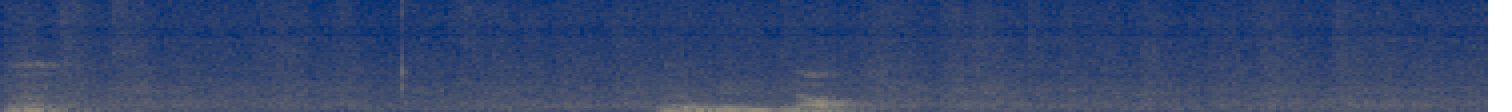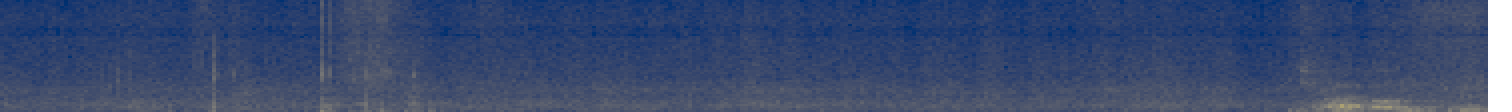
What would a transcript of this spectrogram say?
Mm. Mm, no. Čo je to? Hm?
